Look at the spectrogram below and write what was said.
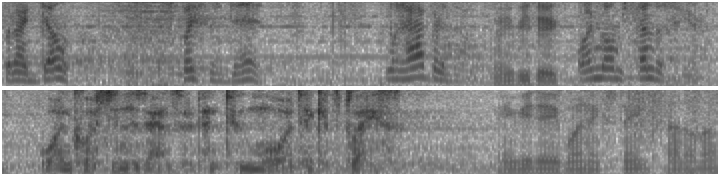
but I don't. This place is dead. What happened to them? Maybe they Why'd Mom send us here? One question is answered and two more take its place. maybe they went extinct. I don't know.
